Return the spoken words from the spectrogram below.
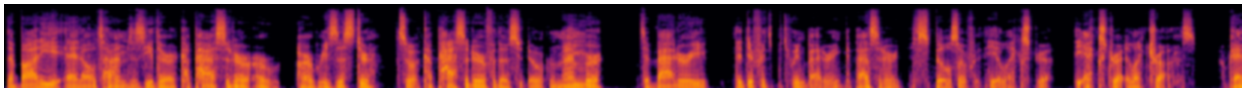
The body at all times is either a capacitor or, or a resistor. So a capacitor, for those who don't remember, it's a battery. The difference between battery and capacitor spills over the extra, the extra electrons. Okay.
